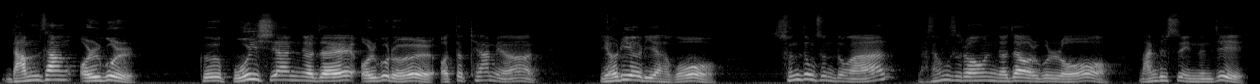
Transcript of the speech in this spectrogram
남상 얼굴 그 보이시한 여자의 얼굴을 어떻게 하면 여리여리하고 순둥순둥한 여성스러운 여자 얼굴로 만들 수 있는지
